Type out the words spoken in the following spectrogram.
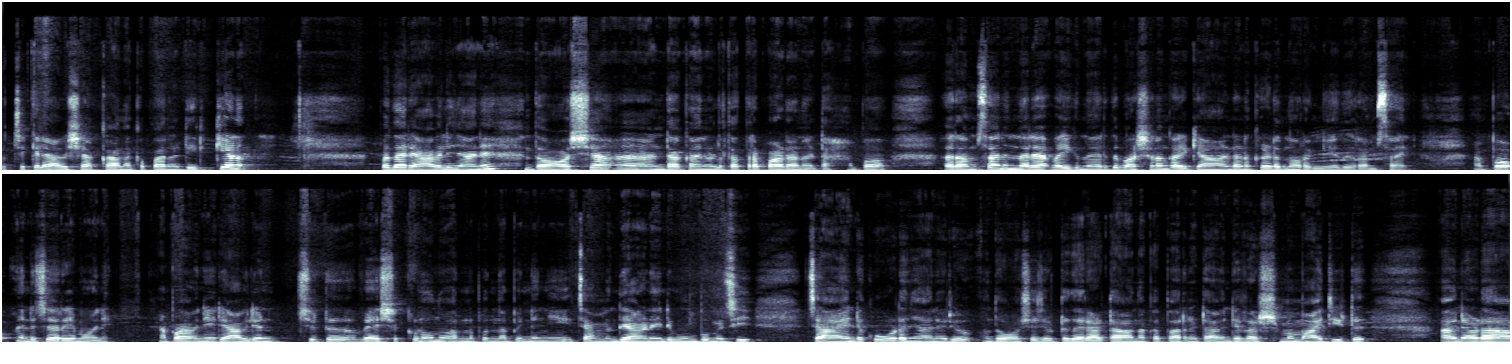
ഉച്ചക്കൽ ആവശ്യമാക്കാന്നൊക്കെ പറഞ്ഞിട്ട് ഇരിക്കുകയാണ് അപ്പോൾ ഇതാ രാവിലെ ഞാൻ ദോശ ഉണ്ടാക്കാനുള്ള തത്രപ്പാടാണ് കേട്ടോ. അപ്പോൾ റംസാൻ ഇന്നലെ വൈകുന്നേരത്ത് ഭക്ഷണം കഴിക്കാണ്ടാണ് കിടന്നുറങ്ങിയത് റംസാൻ. അപ്പോൾ എന്റെ ചെറിയ മോന്. അപ്പോൾ അവന് രാവിലെ എണിച്ചിട്ട് വിശക്കണമെന്ന് പറഞ്ഞപ്പോൾ എന്നാൽ പിന്നെ നീ ചമ്മന്തി ആണതിന്റെ മുമ്പ് വെച്ച് ചായന്റെ കൂടെ ഞാനൊരു ദോശ ചുട്ട് തരാട്ടാ എന്നൊക്കെ പറഞ്ഞിട്ട് അവന്റെ വിഷമം മാറ്റിയിട്ട് അവനവിടെ ആ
